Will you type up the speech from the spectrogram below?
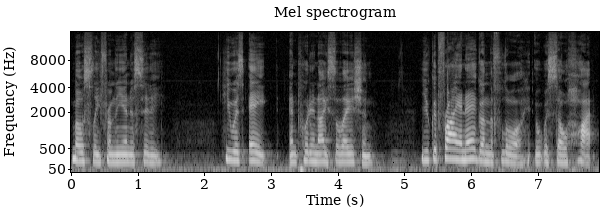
mostly from the inner city. He was eight and put in isolation. You could fry an egg on the floor, it was so hot.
